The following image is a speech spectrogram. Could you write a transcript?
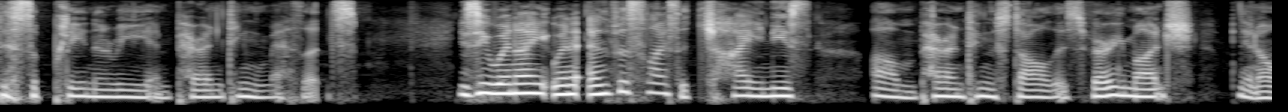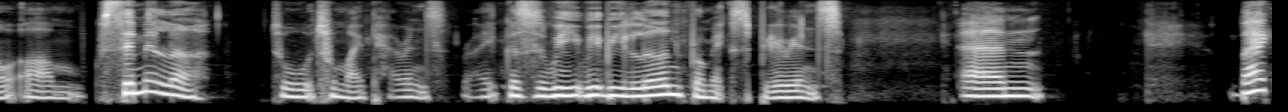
disciplinary and parenting methods. You see, when I when I emphasize the Chinese um, parenting style, it's very much you know um, similar to to my parents, right? Because we, we we learn from experience, and back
